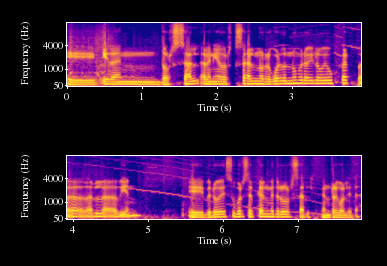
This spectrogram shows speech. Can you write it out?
Eh, queda en Dorsal, Avenida Dorsal, no recuerdo el número, ahí lo voy a buscar para darla bien, eh, pero es súper cerca del Metro Dorsal, en Recoleta.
